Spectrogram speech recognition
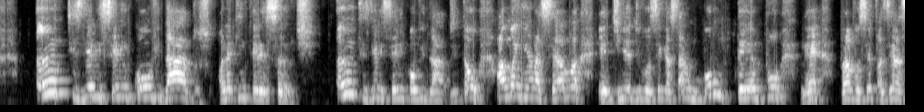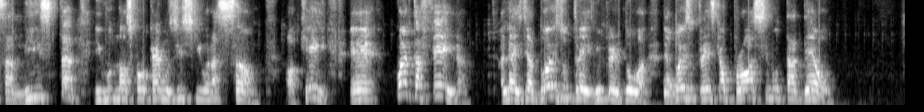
antes deles serem convidados. Olha que interessante. Antes de eles serem convidados. Então, amanhã na célula é dia de você gastar um bom tempo, né, para você fazer essa lista e nós colocarmos isso em oração, ok? É, Quarta-feira, aliás, dia 2 do 3, me perdoa, dia 2 do 3, que é o próximo Tadel.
